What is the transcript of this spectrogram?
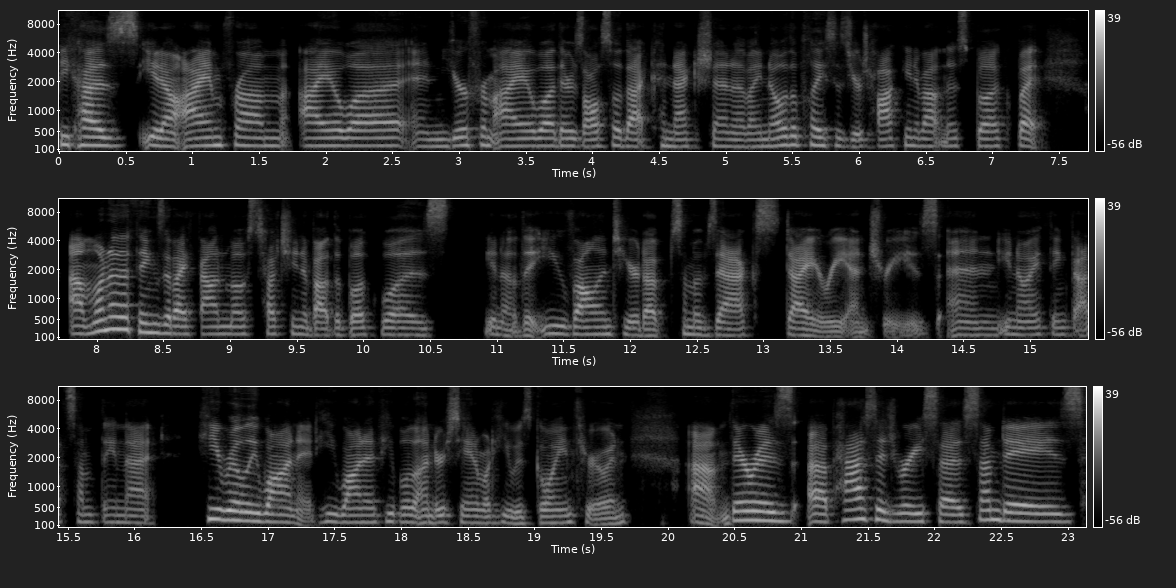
because, you know, I am from Iowa and you're from Iowa, there's also that connection of I know the places you're talking about in this book. But um, one of the things that I found most touching about the book was you know that you volunteered up some of zac's diary entries and you know i think that's something that he really wanted. He wanted people to understand what he was going through. And um, there was a passage where he says, Some days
